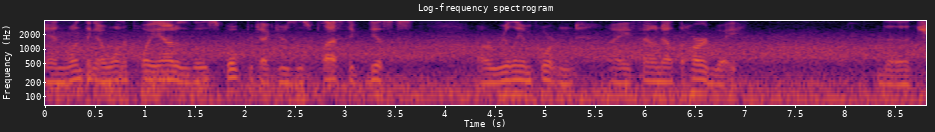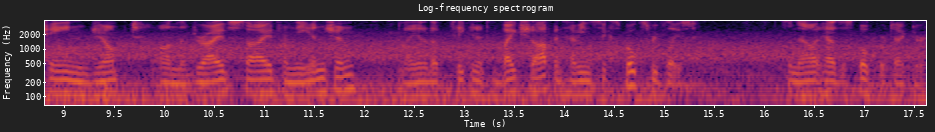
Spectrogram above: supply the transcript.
and one thing I want to point out is those spoke protectors those plastic discs are really important I found out the hard way. The chain jumped on the drive side from the engine and I ended up taking it to the bike shop and having six spokes replaced. So now it has a spoke protector.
